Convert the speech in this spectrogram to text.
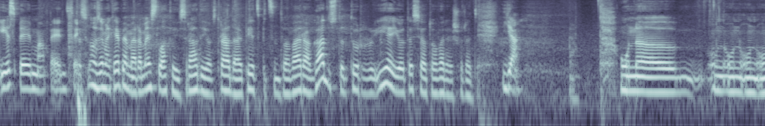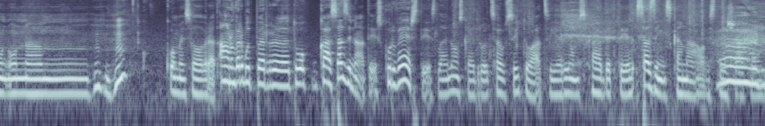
iespējamā pensija. Tas nozīmē, ka, ja, piemēram, es Latvijas radio strādāju 15 vai vairāk gadus, tad tur ieejot, es jau to varēšu redzēt. Jā. Un, un, un, un, un, un um, hm, hm, hm ko mēs vēl varētu. Ah, nu varbūt par eh, to, kā sazināties, kur vērsties, lai noskaidrotu savu situāciju ar jums, kāda ir tie saziņas kanāli visciešāk. Uh,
